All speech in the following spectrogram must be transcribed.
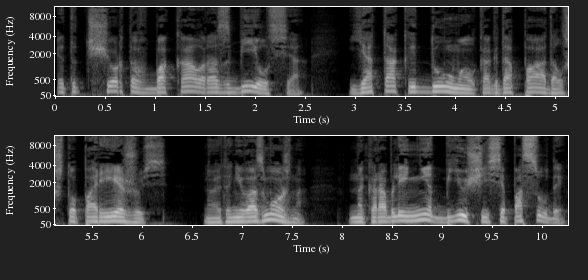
Этот чертов бокал разбился. Я так и думал, когда падал, что порежусь. Но это невозможно. На корабле нет бьющейся посуды.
